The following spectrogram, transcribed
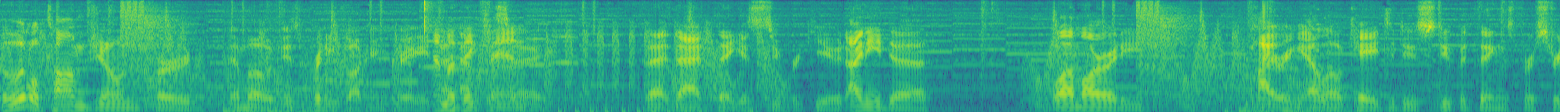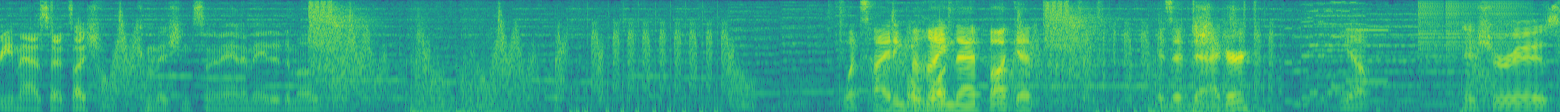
The little Tom Jones bird emote is pretty fucking great. I'm a a big fan. That that thing is super cute. I need to. Well, I'm already hiring LOK to do stupid things for stream assets. I should commission some animated emotes. What's hiding But behind what- that bucket? Is it dagger? Yep. It sure is.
